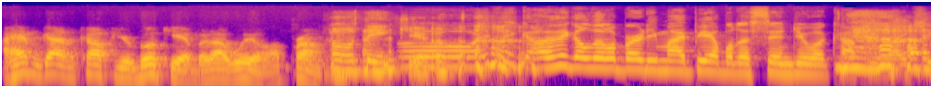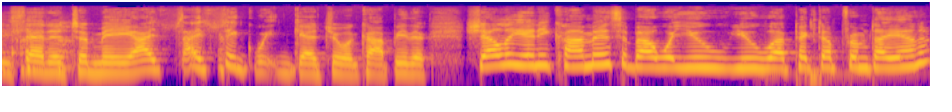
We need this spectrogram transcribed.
I haven't gotten a copy of your book yet, but I will. I promise. Oh, thank you. oh, I think I think a little birdie might be able to send you a copy. like she said it to me. I I think we can get you a copy there. Shelley, any comments about what you you uh, picked up from Diana?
